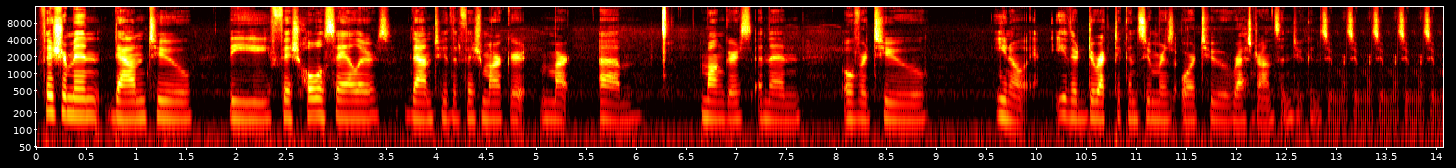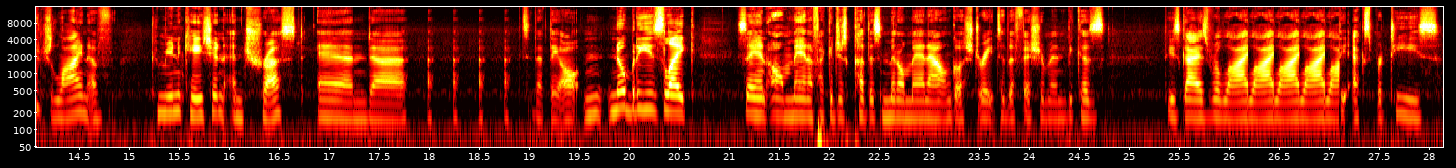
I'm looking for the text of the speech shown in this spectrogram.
fishermen down to the fish wholesalers, down to the fish market mar- um, mongers, and then over to, you know, either direct to consumers or to restaurants and to consumers. Consumer, consumer, consumer, consumer. Huge line of communication and trust and uh, that they all n- nobody's like saying, "Oh man, if I could just cut this middleman out and go straight to the fisherman," because these guys rely, lie, lie, lie, lie the expertise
